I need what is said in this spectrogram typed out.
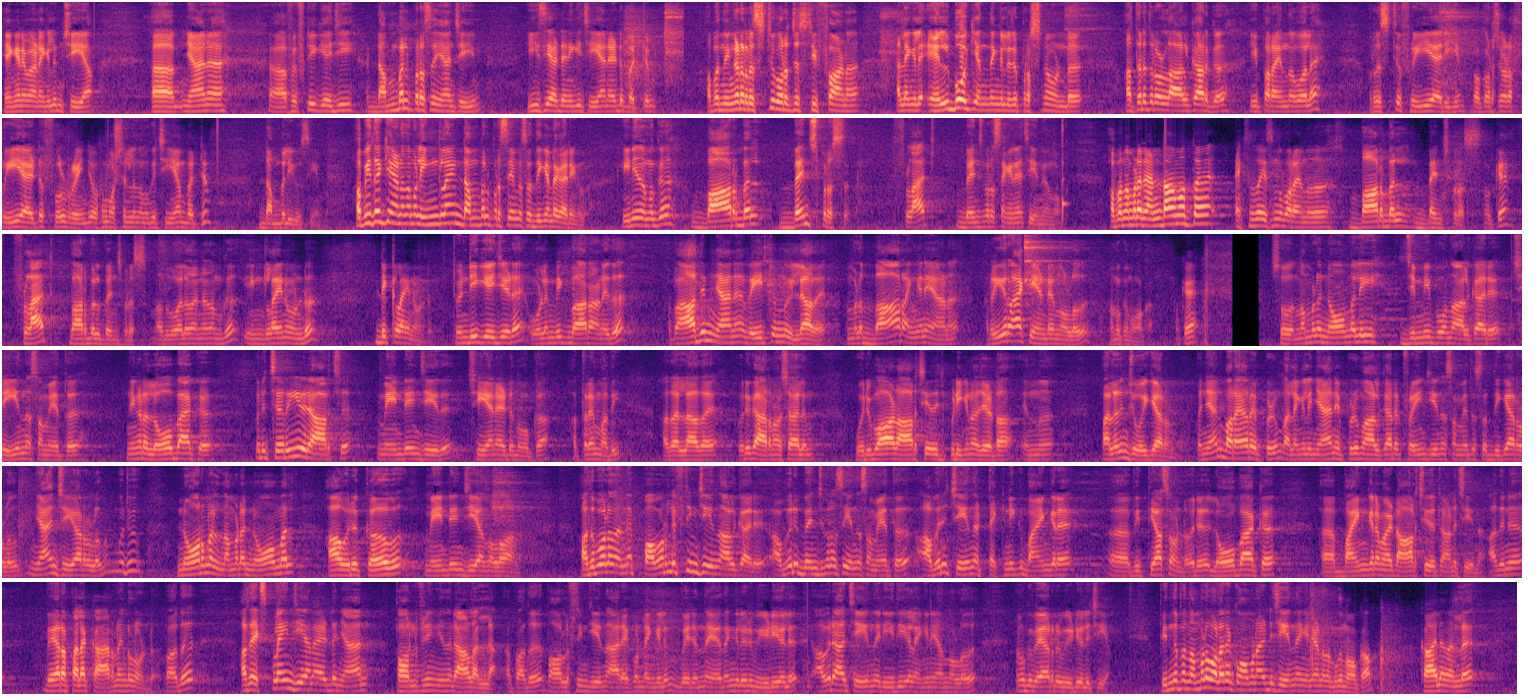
എങ്ങനെ വേണമെങ്കിലും ചെയ്യാം. ഞാൻ fifty K G dumbbell press ഞാൻ ചെയ്യും. ഈസി ആയിട്ട് എനിക്ക് ചെയ്യാനായിട്ട് പറ്റും. അപ്പോൾ നിങ്ങളുടെ റിസ്റ്റ് കുറച്ച് സ്റ്റിഫാണ് അല്ലെങ്കിൽ എൽബോയ്ക്ക് എന്തെങ്കിലും ഒരു പ്രശ്നമുണ്ട് അത്തരത്തിലുള്ള ആൾക്കാർക്ക് ഈ പറയുന്ന പോലെ റിസ്റ്റ് ഫ്രീ ആയിരിക്കും. അപ്പോൾ കുറച്ചുകൂടെ ഫ്രീ ആയിട്ട് ഫുൾ റേഞ്ച് ഓഫ് മോഷനിൽ നമുക്ക് ചെയ്യാൻ പറ്റും ഡമ്പൽ യൂസ് ചെയ്യും അപ്പോൾ ഇതൊക്കെയാണ് നമ്മൾ ഇംഗ്ലൈൻ ഡമ്പൽ പ്രസ് ചെയ്യുമ്പോൾ ശ്രദ്ധിക്കേണ്ട കാര്യങ്ങൾ. ഇനി നമുക്ക് barbell bench press flat bench press എങ്ങനെയാണ് ചെയ്യുന്നത് നോക്കാം. അപ്പോൾ നമ്മുടെ രണ്ടാമത്തെ എക്സസൈസ് എന്ന് പറയുന്നത് barbell bench press okay flat barbell bench press അതുപോലെ തന്നെ നമുക്ക് ഇംഗ്ലൈനും ഉണ്ട് ഡിക്ലൈനും ഉണ്ട്. ട്വന്റി കെ ജിയുടെ ഒളിമ്പിക് ബാറാണിത് അപ്പോൾ ആദ്യം ഞാൻ വെയിറ്റ് ഒന്നും ഇല്ലാതെ നമ്മൾ ബാർ എങ്ങനെയാണ് റീറാക്ക് ചെയ്യേണ്ടതെന്നുള്ളത് നമുക്ക് നോക്കാം. ഓക്കെ സോ നമ്മൾ നോർമലി ജിമ്മിൽ പോകുന്ന ആൾക്കാർ ചെയ്യുന്ന സമയത്ത് നിങ്ങളുടെ ലോ ബാക്ക് ഒരു ചെറിയൊരു ആർച്ച് മെയിന്റെയിൻ ചെയ്ത് ചെയ്യാനായിട്ട് നോക്കുക. അത്രയും മതി. അതല്ലാതെ ഒരു കാരണവശാലും ഒരുപാട് ആർച്ച് ചെയ്ത് പിടിക്കണോ ചേട്ടാ എന്ന് പലരും ചോദിക്കാറുണ്ട്. അപ്പം ഞാൻ പറയാറ് എപ്പോഴും അല്ലെങ്കിൽ ഞാൻ എപ്പോഴും ആൾക്കാരെ ട്രെയിൻ ചെയ്യുന്ന സമയത്ത് ശ്രദ്ധിക്കാറുള്ളതും ഞാൻ ചെയ്യാറുള്ളതും ഒരു നോർമൽ നമ്മുടെ നോർമൽ ആ ഒരു കേവ് മെയിന്റെയിൻ ചെയ്യുക എന്നുള്ളതാണ് അതുപോലെ തന്നെ പവർ ലിഫ്റ്റിംഗ് ചെയ്യുന്ന ആൾക്കാർ അവർ ബെഞ്ച് പ്രസ് ചെയ്യുന്ന സമയത്ത് അവർ ചെയ്യുന്ന ടെക്നിക്ക് ഭയങ്കര വ്യത്യാസമുണ്ട്. ഒരു ലോ ബാക്ക് ഭയങ്കരമായിട്ട് ആർച്ച് ചെയ്തിട്ടാണ് ചെയ്യുന്നത്. അതിന് വേറെ പല കാരണങ്ങളുണ്ട്. അപ്പോൾ അത് അത് എക്സ്പ്ലെയിൻ ചെയ്യാനായിട്ട് ഞാൻ പവർ ലിഫ്റ്റിംഗ് ചെയ്യുന്ന ഒരാളല്ല. അപ്പോൾ അത് പവർ ലിഫ്റ്റിംഗ് ചെയ്യുന്ന ആരെക്കൊണ്ടെങ്കിലും വരുന്ന ഏതെങ്കിലും ഒരു വീഡിയോയിൽ അവർ ആ ചെയ്യുന്ന രീതികൾ എങ്ങനെയാണെന്നുള്ളത് നമുക്ക് വേറൊരു വീഡിയോയിൽ ചെയ്യാം. ഇന്നിപ്പോൾ നമ്മൾ വളരെ കോമൺ ആയിട്ട് ചെയ്യുന്നത് എങ്ങനെയാണ് നമുക്ക് നോക്കാം. കാൽ നല്ല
